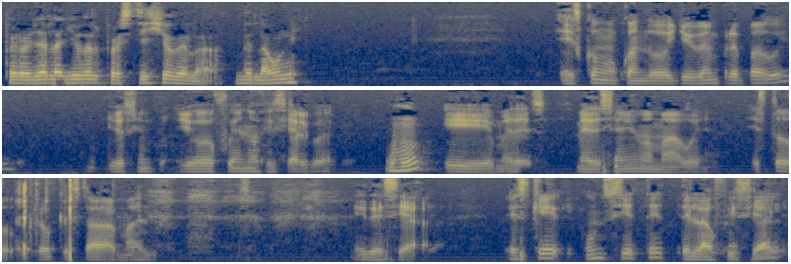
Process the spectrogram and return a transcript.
pero ya le ayuda el prestigio de la, de la uni. es como cuando yo iba en prepa, güey. Yo siempre, yo fui en oficial, güey. Y me, me decía mi mamá, güey, esto creo que estaba mal. Y decía, es que un 7 de la oficial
